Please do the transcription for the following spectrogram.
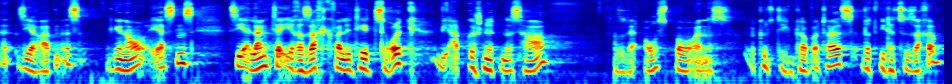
Äh, sie erraten es. Genau, erstens, sie erlangt ja ihre Sachqualität zurück, wie abgeschnittenes Haar also der Ausbau eines künstlichen Körperteils, wird wieder zur Sache.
